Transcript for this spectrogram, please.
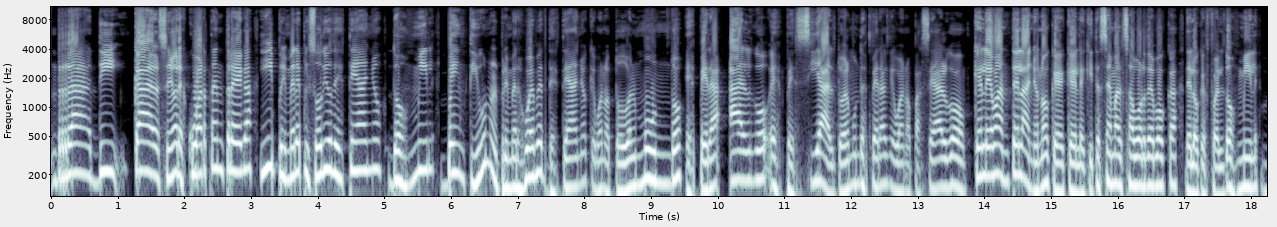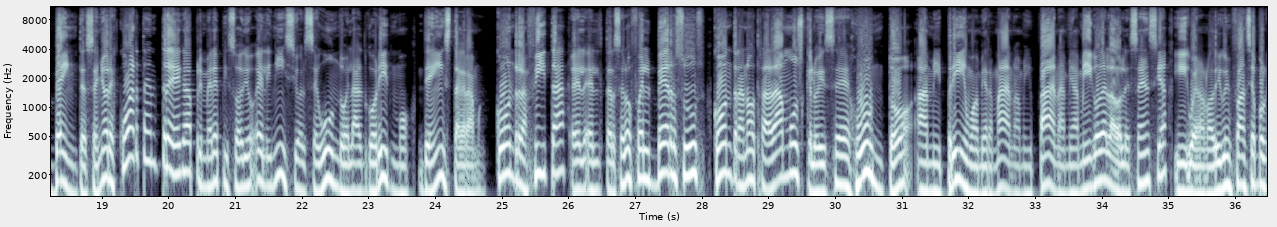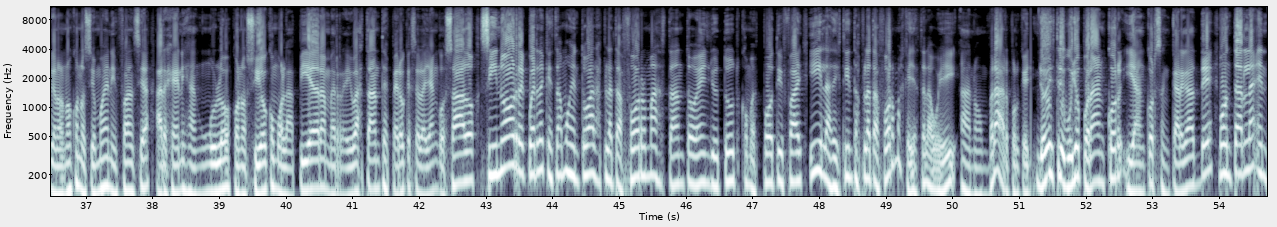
Señores, cuarta entrega y primer episodio de este año 2021, el primer jueves de este año que bueno, todo el mundo espera algo especial, todo el mundo espera que bueno, pase algo que levante el año, ¿no? Que, que le quite ese mal sabor de boca de lo que fue el 2020, señores, cuarta entrega, primer episodio, el inicio, el segundo, el algoritmo de Instagram con Rafita. El, tercero fue el Versus contra Nostradamus, que lo hice junto a mi primo, a mi hermano, a mi pana, a mi amigo de la adolescencia. Y bueno, no digo infancia porque no nos conocimos en infancia. Argenis Angulo, conocido como La Piedra, me reí bastante. Espero que se lo hayan gozado. Si no, recuerde que estamos en todas las plataformas, tanto en YouTube como Spotify y las distintas plataformas que ya te la voy a nombrar, porque yo distribuyo por Anchor y Anchor se encarga de montarla en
